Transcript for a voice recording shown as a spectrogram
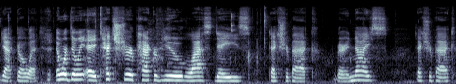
Yeah, go away. And we're doing a texture pack review. Last days texture pack, very nice texture pack.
